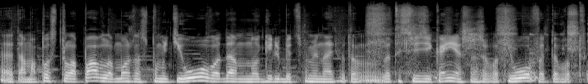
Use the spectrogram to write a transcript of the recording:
э, там апостола Павла, можно вспомнить Иова, да, многие любят вспоминать в, этом, в этой связи, конечно же, вот Иов это вот,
